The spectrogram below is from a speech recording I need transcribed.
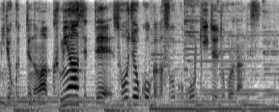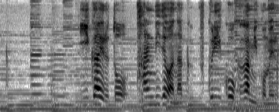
魅力っていうのは組み合わせて相乗効果がすごく大きいというところなんです。言い換えると単利ではなく複利効果が見込める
